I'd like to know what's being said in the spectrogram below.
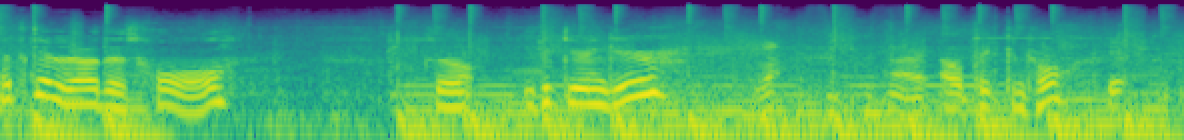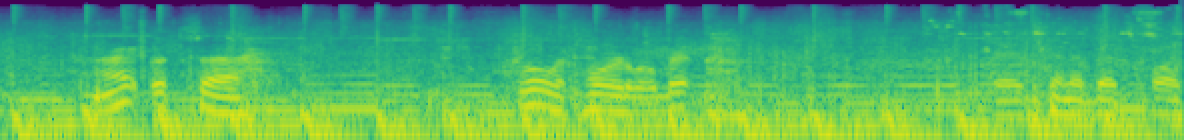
Let's get it out of this hole. So, you think you're in gear? Yeah. All right, I'll take control. Yep. All right, let's uh, roll it forward a little bit. Yeah, it's kind of bad spot.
